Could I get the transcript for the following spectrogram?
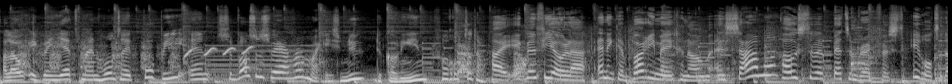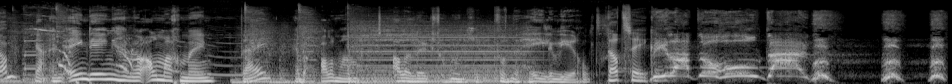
Hallo, ik ben Jet, mijn hond heet Poppy. En ze was een zwerver, maar is nu de koningin van Rotterdam. Hi, ik ben Viola en ik heb Barry meegenomen. En samen hosten we Pet and Breakfast in Rotterdam. Ja, en één ding hebben we allemaal gemeen. Wij hebben allemaal het allerleukste hondje van de hele wereld. Dat zeker. Wie laat de hond uit? Woef, woef, woef,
